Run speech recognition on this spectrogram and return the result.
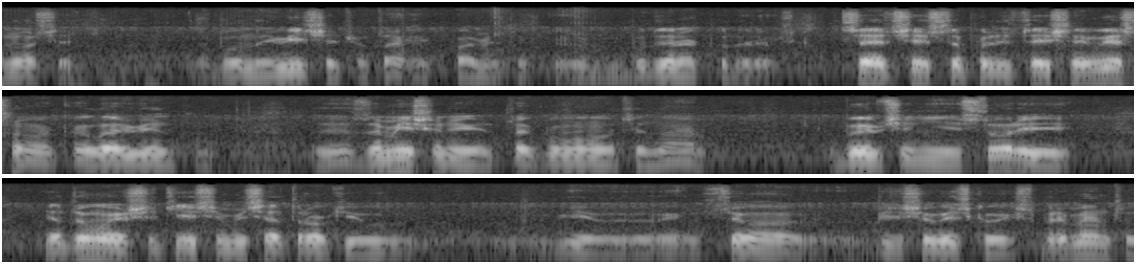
зносять або не вічать, отак як пам'ятник е, будинок Подорівського. Це чисто політичний висновок, але він е, замішаний, так би мовити, на вивченні історії. Я думаю, що ті 70 років цього більшовицького експерименту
